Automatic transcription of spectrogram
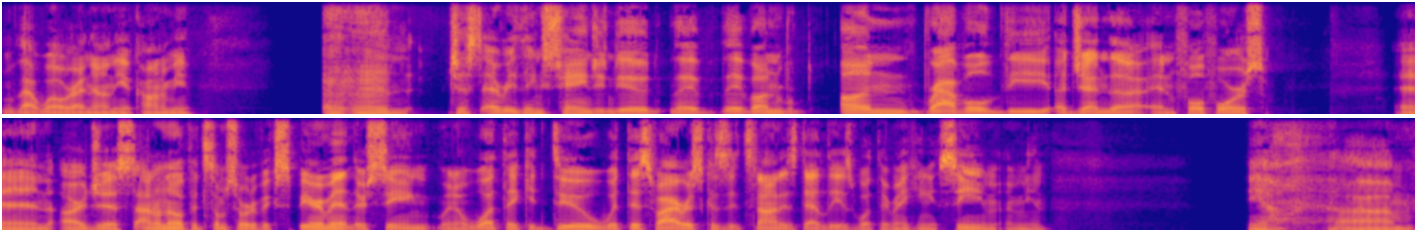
that well right now in the economy. And just everything's changing, dude. They've they've un, unraveled the agenda in full force and are just I don't know if it's some sort of experiment. They're seeing, you know, what they could do with this virus cuz it's not as deadly as what they're making it seem. I mean, you know, um,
